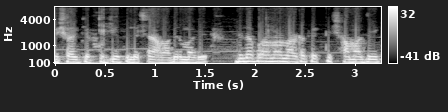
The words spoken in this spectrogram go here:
বিষয়কে ফুটিয়ে তুলেছেন আমাদের মাঝে। দিনপনা নাটক একটি সামাজিক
